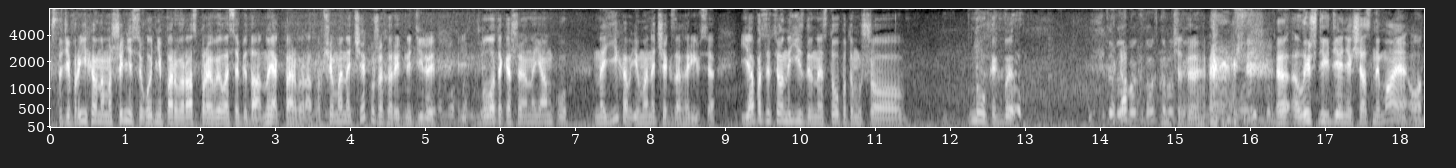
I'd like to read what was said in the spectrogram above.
Кстати, приїхав на машині, сьогодні перший раз проявилася біда. Ну як перший раз? Взагалі, в мене чек уже горить неділю. Було таке, що я на ямку наїхав і в мене чек загорівся. І я після цього не їздив на СТО, тому що. Ну, как би, Треба к доктору Чотири. сходити. е, лишніх денег зараз немає, от,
